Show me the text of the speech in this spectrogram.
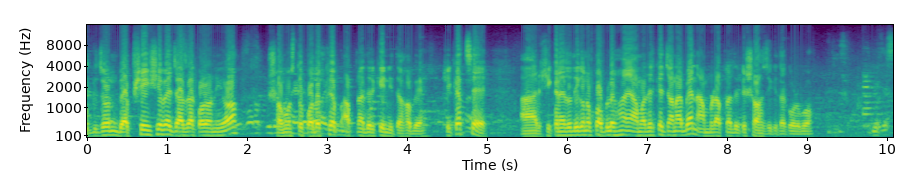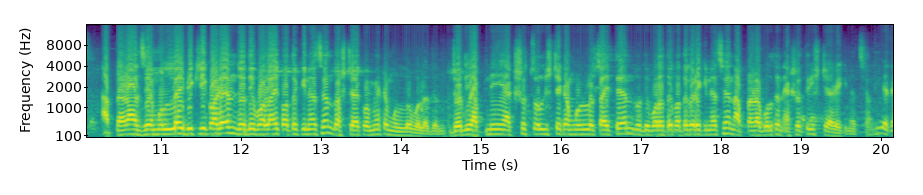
একজন ব্যবসায়ী হিসেবে যা যা করণীয় সমস্ত পদক্ষেপ আপনাদেরকে নিতে হবে, ঠিক আছে? আর সেখানে যদি কোনো প্রবলেম হয় আমাদেরকে জানাবেন, আমরা আপনাদেরকে সহযোগিতা করব। আপনারা যে মূল্যে বিক্রি করেন যদি বলা হয় কত কিনেছেন দশ টাকা কমিয়ে একটা মূল্য বলে দেন। যদি আপনি একশো চল্লিশ টাকা মূল্য চাইতেন যদি বলা হতো কত করে কিনেছেন আপনারা বলতেন একশো তিরিশ টাকা কিনেছেন। এটা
